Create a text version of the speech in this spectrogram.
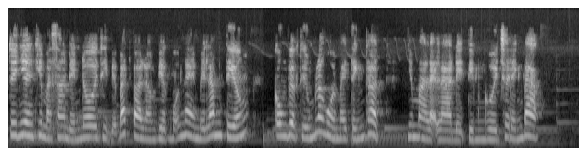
Tuy nhiên khi mà sang đến nơi thì bị bắt vào làm việc mỗi ngày 15 tiếng. Công việc thì đúng là ngồi máy tính thật, nhưng mà lại là để tìm người chơi đánh bạc.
